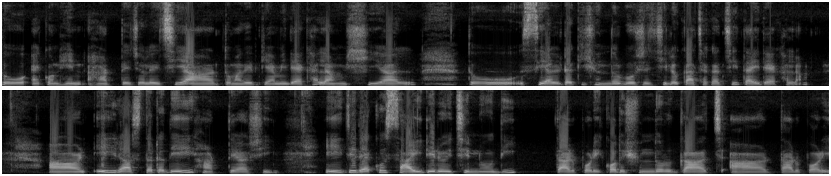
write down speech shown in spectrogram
তো এখন হাঁটতে চলেছি আর তোমাদেরকে আমি দেখালাম শিয়াল। তো শিয়ালটা কি সুন্দর বসেছিল কাছাকাছি তাই দেখালাম। আর এই রাস্তাটা দিয়েই হাঁটতে আসি। এই যে দেখো সাইডে রয়েছে নদী। তারপরে কত সুন্দর গাছ আর তারপরে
